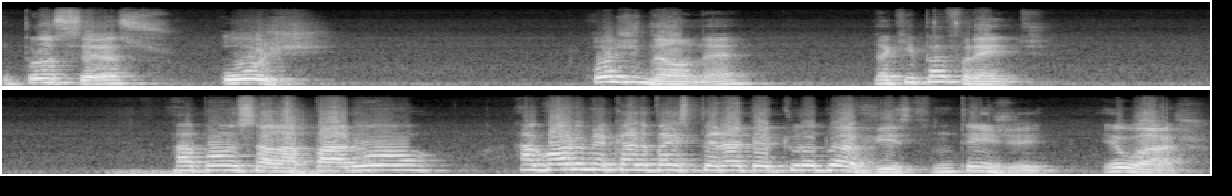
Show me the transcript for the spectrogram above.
o processo hoje. Hoje não, né? Daqui para frente. A bolsa lá parou. Agora o mercado vai esperar a abertura do avista. Não tem jeito. Eu acho.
